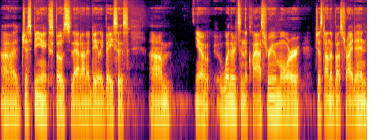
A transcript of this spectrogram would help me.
Uh, just being exposed to that on a daily basis, um, you know, whether it's in the classroom or just on the bus ride in,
